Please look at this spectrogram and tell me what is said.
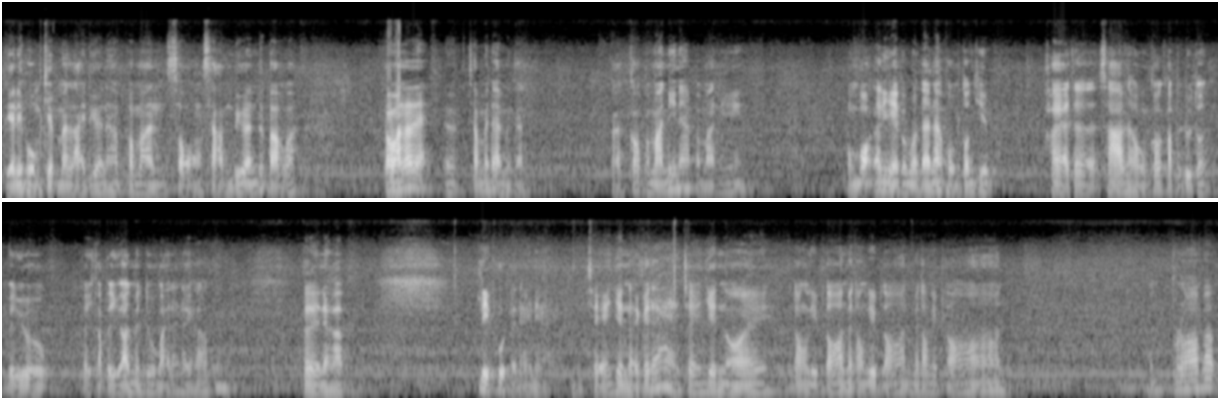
เหรียญที่ผมเก็บมาหลายเดือนนะครับ ประมาณ2อสเดือนหรือเปล่าวะประมาณนั้นแหละเออจำไม่ได้เหมือนกันแต่ก็ประมาณนี้นะประมาณนี้ ผมบอกรายละเอียดไปหมดแล้วนะผมต้นคลิปใครอาจจะทราบนะผมก็กลับไปดูต้นไปดูไปกลับไปย้อนไปดูใหม่ได้เลยครับไปเลยนะครับ รีบพูดไปไหนเนี่ยใจเย็นๆหน่อยก็ได้ใจเย็นๆหน่อย ไม่ต้องรีบร้อน ไม่ต้องรีบร้อน ไม่ต้องรีบร้อนมันปรอบแบบ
